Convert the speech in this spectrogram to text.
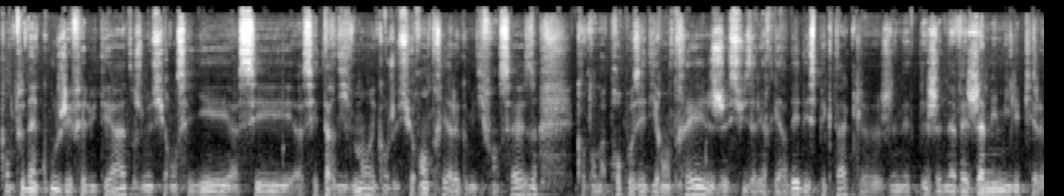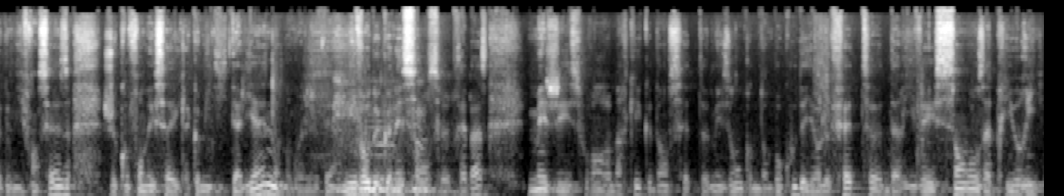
quand tout d'un coup j'ai fait du théâtre, je me suis renseigné assez, assez tardivement et quand je suis rentré à la comédie française, quand on m'a proposé d'y rentrer, je suis allé regarder des spectacles. Je n'avais jamais mis les pieds à la comédie française. Je confondais ça avec la comédie italienne. Donc j'étais à un niveau de connaissance très basse. Mais j'ai souvent remarqué que dans cette maison, comme dans beaucoup d'ailleurs, le fait d'arriver sans a priori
